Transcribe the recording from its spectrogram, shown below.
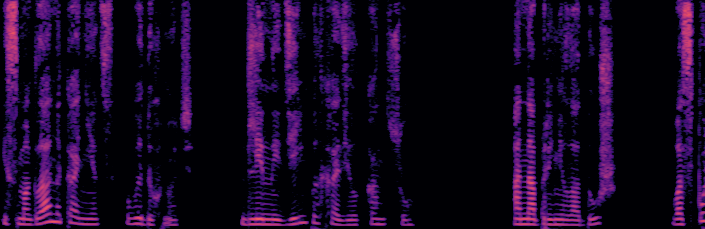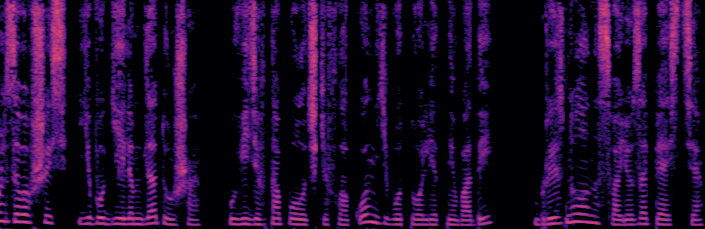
и смогла, наконец, выдохнуть. Длинный день подходил к концу. Она приняла душ, воспользовавшись его гелем для душа, увидев на полочке флакон его туалетной воды, брызнула на свое запястье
